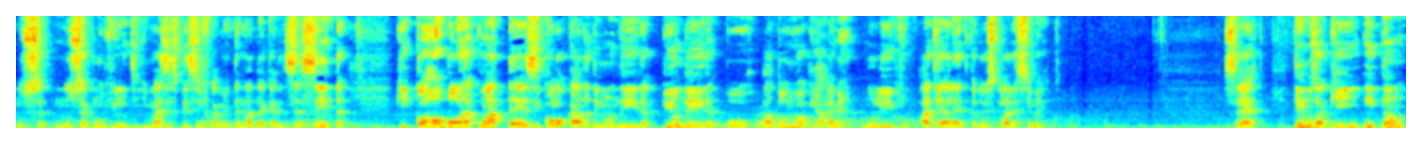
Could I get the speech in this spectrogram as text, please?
no, século XX e mais especificamente na década de 60, que corrobora com a tese colocada de maneira pioneira por Adorno Horkheimer no livro A Dialética do Esclarecimento. Certo? Temos aqui então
